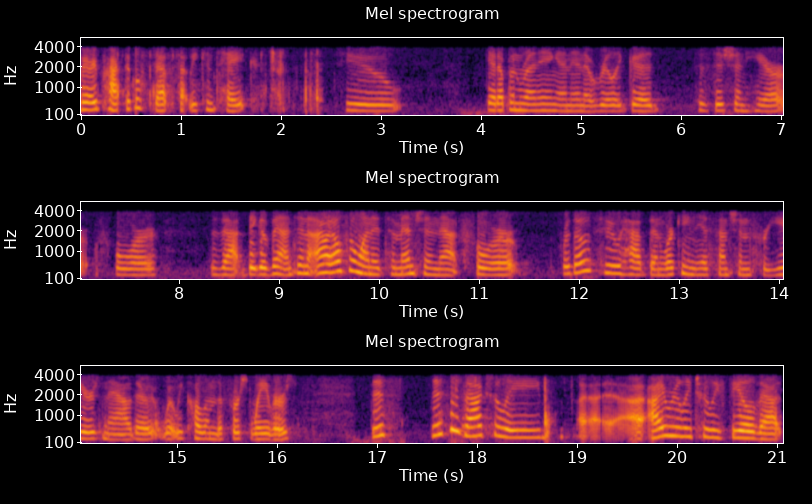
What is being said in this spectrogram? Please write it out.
very practical steps that we can take to get up and running and in a really good position here for that big event. And I also wanted to mention that for for those who have been working the ascension for years now, they're what we call them the first wavers. This this is actually I, I really truly feel that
